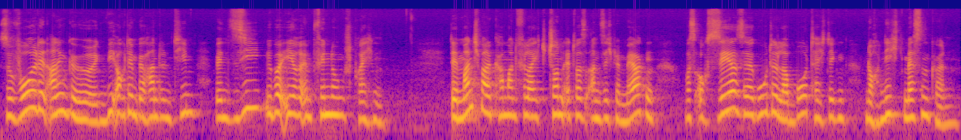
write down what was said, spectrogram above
sowohl den Angehörigen wie auch dem behandelnden Team, wenn Sie über Ihre Empfindungen sprechen. Denn manchmal kann man vielleicht schon etwas an sich bemerken, was auch sehr, sehr gute Labortechniken noch nicht messen können.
